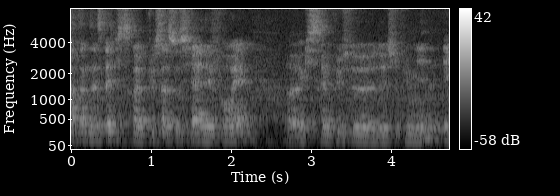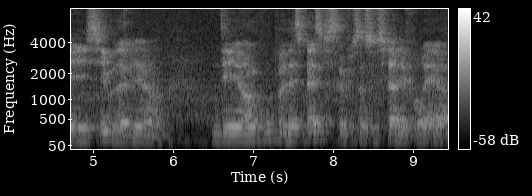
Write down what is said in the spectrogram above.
certaines espèces qui seraient plus associées à des forêts, qui seraient plus de type humide. Et ici, vous avez des, un groupe d'espèces qui seraient plus associées à des forêts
